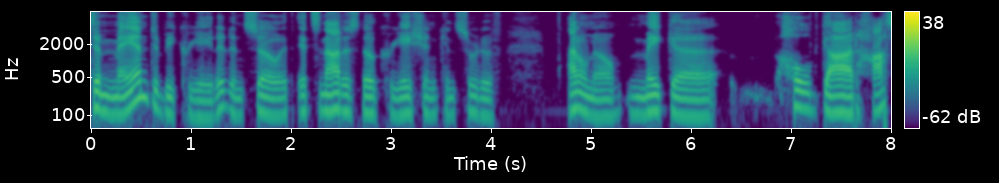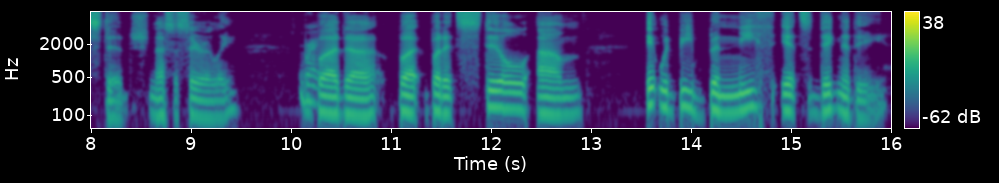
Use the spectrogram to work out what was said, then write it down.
demand to be created and so it, it's not as though creation can sort of i don't know make a hold god hostage necessarily Right. but uh but but it's still um it would be beneath its dignity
